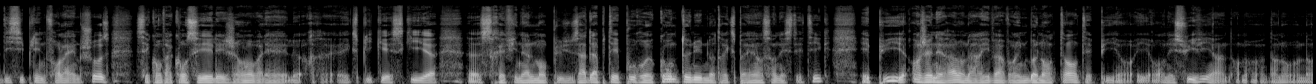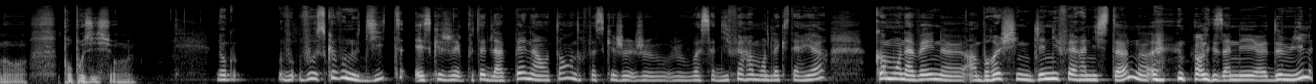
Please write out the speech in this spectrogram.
discipline font la même chose. C'est qu'on va conseiller les gens, on va les, leur expliquer ce qui serait finalement plus adapté pour eux compte tenu de notre expérience en esthétique. Et puis, en général, on arrive à avoir une bonne entente et puis on, est suivi hein, dans, nos, dans, nos, dans nos propositions. Donc, ce que vous nous dites, est-ce que j'ai peut-être de la peine à entendre parce que je, vois ça différemment de l'extérieur. Comme on avait un brushing Jennifer Aniston dans les années 2000, euh,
